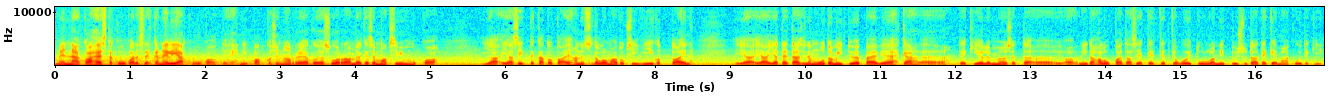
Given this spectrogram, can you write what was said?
mennään kahdesta kuukaudesta ehkä neljä kuukauteen, niin pakko sinne on reagoida suoraan melkein sen maksimin mukaan. Ja, ja sitten katsotaan ihan nyt sitä lomautuksia viikoittain. ja, ja jätetään sinne muutamia työpäiviä ehkä tekijöille myös, että niitä halukkaita asiakkaita, ketkä voi tulla, niin pystytään tekemään kuitenkin.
